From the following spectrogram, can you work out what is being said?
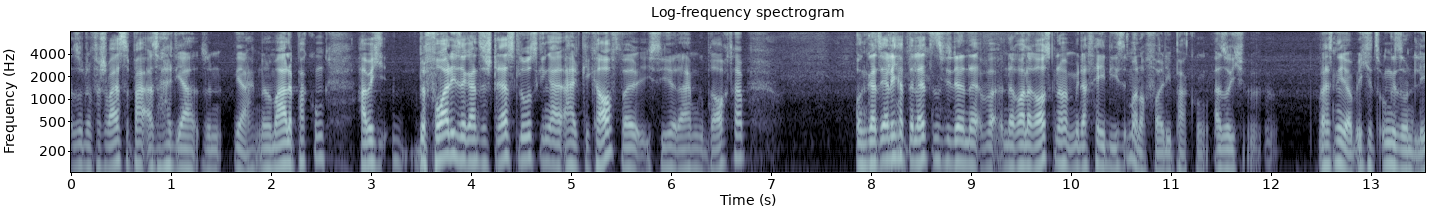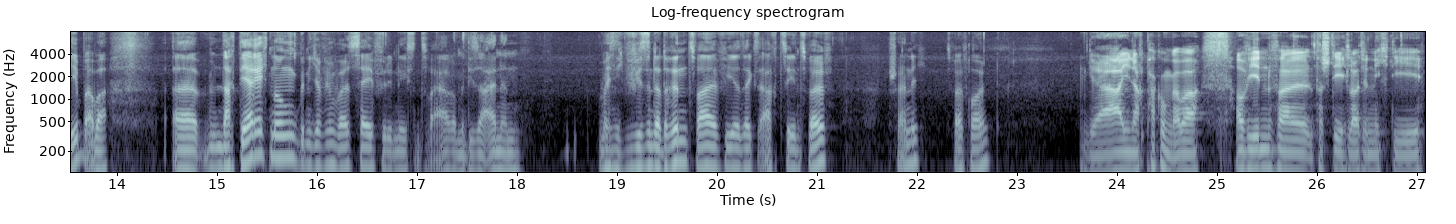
so eine verschweißte Packung, also halt ja, so ein, ja, eine normale Packung, habe ich, bevor dieser ganze Stress losging, halt gekauft, weil ich sie hier daheim gebraucht habe. Und ganz ehrlich, ich habe da letztens wieder eine, eine Rolle rausgenommen und mir gedacht, hey, die ist immer noch voll, die Packung. Also ich weiß nicht, ob ich jetzt ungesund lebe, aber äh, nach der Rechnung bin ich auf jeden Fall safe für die nächsten zwei Jahre mit dieser einen, weiß nicht, wie viel sind da drin? Zwei, vier, sechs, acht, zehn, zwölf? Wahrscheinlich. Zwei Rollen. Ja, je nach Packung, aber auf jeden Fall verstehe ich Leute nicht, die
